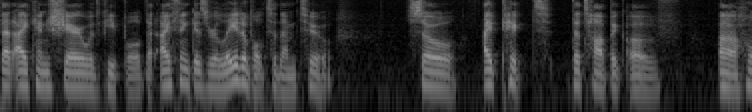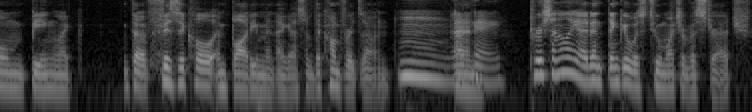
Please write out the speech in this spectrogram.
that I can share with people that I think is relatable to them too? So I picked the topic of uh, home being like the physical embodiment, I guess, of the comfort zone. Mm, and okay. personally, I didn't think it was too much of a stretch.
